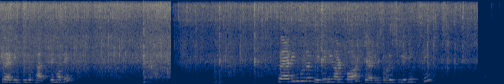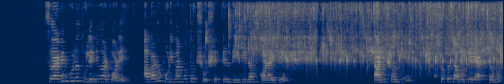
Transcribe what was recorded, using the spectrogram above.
সয়াবিনগুলো ভাজতে হবে। সয়াবিনগুলো ভেজে নেওয়ার পর সয়াবিনগুলো তুলে নিচ্ছি। সয়াবিনগুলো তুলে নেওয়ার পরে আবারও পরিমাণ মতন সর্ষের তেল দিয়ে দিলাম কড়াইতে। তারই সঙ্গে ছোটো চামচের এক চামচ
